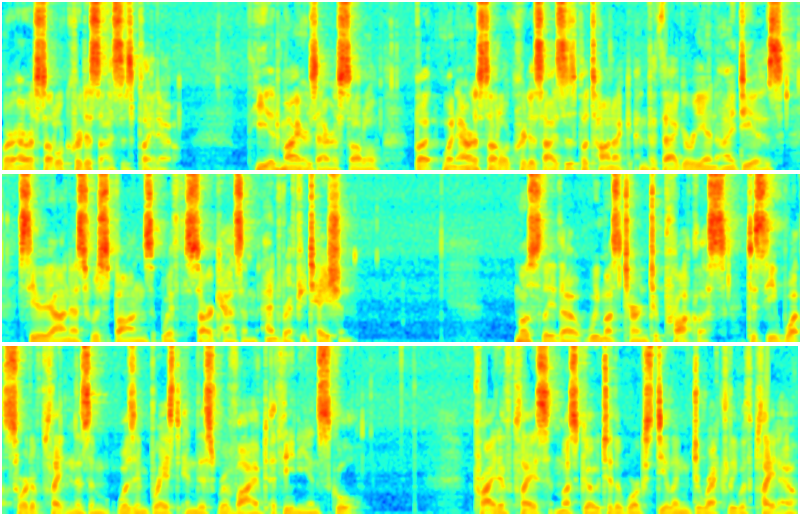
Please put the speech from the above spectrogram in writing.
where Aristotle criticizes Plato. He admires Aristotle, but when Aristotle criticizes Platonic and Pythagorean ideas, Syrianus responds with sarcasm and refutation. Mostly, though, we must turn to Proclus to see what sort of Platonism was embraced in this revived Athenian school. Pride of place must go to the works dealing directly with Plato,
